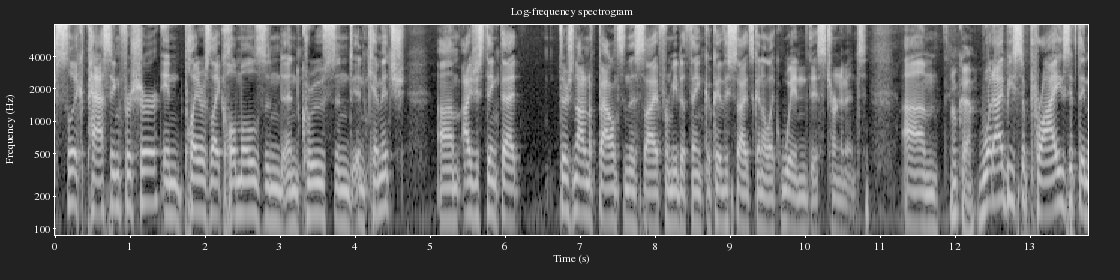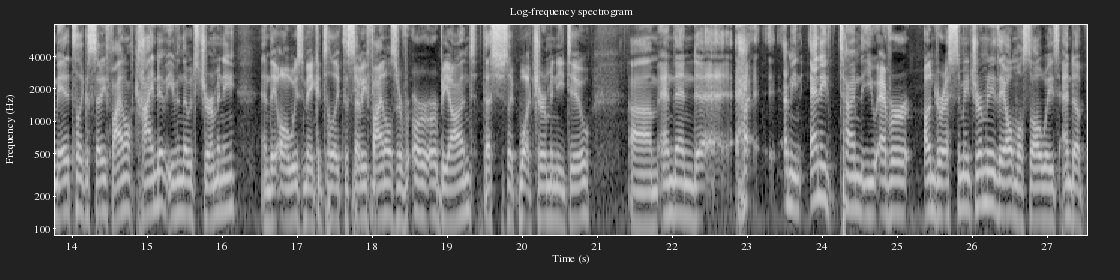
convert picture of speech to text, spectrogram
slick passing for sure in players like Hummels and and Kroos and and Kimmich. Um, I just think that there's not enough balance in this side for me to think, okay, this side's gonna like win this tournament. Um, Okay. Would I be surprised if they made it to like a semifinal? Kind of, even though it's Germany and they always make it to like the semifinals or, or, or beyond. That's just like what Germany do. Um, and then, uh, I mean, any time that you ever underestimate Germany, they almost always end up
